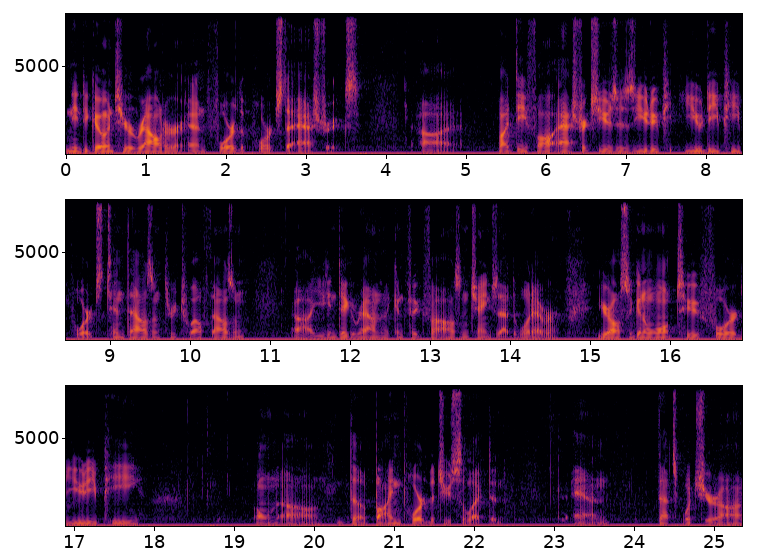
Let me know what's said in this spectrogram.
You need to go into your router and forward the ports to asterisk uh, by default, Asterisk uses UDP, UDP ports 10,000 through 12,000. Uh, you can dig around in the config files and change that to whatever. You're also going to want to forward UDP on uh, the bind port that you selected, and that's what your uh,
